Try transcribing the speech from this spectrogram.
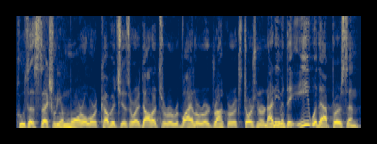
who's a sexually immoral or covetous or idolater or reviler or drunk or extortioner, not even to eat with that person.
